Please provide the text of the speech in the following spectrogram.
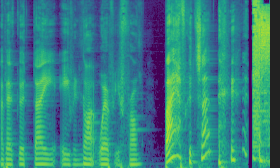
Have a good day, evening, night, wherever you're from. Bye, have a good time.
